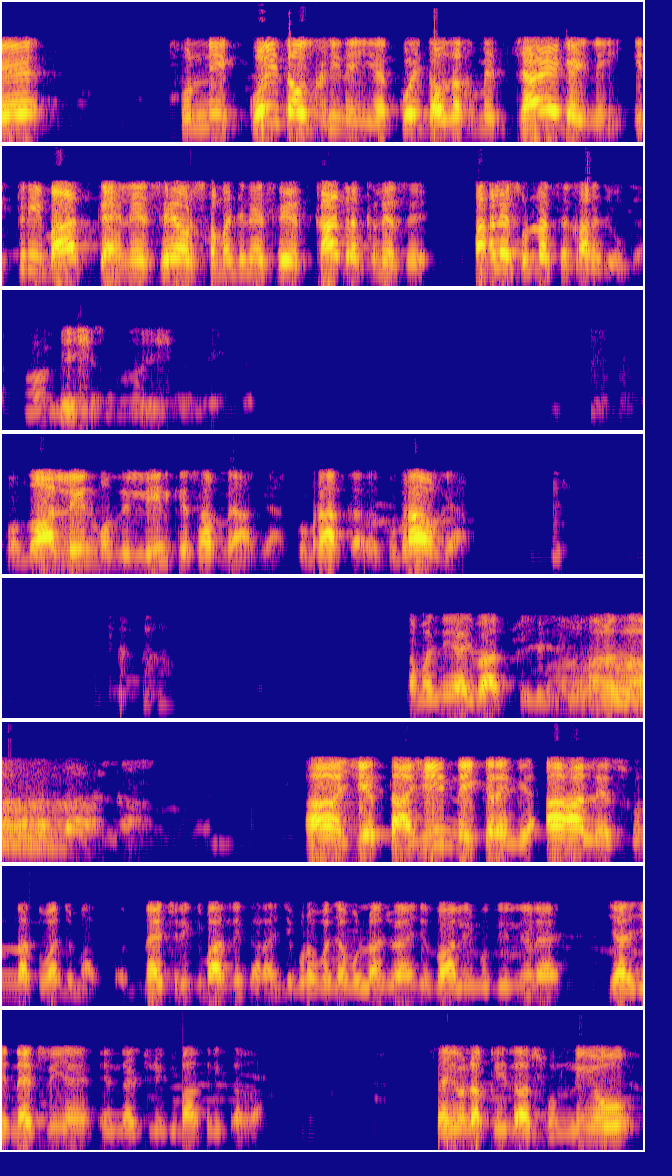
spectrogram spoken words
سننی کوئی دوزخی نہیں ہے کوئی دوزخ میں جائے گا ہی نہیں۔ اتنی بات کہنے سے اور سمجھنے سے اعتقاد رکھنے سے اہل سنت سے خارج ہو گیا۔ بے شک مضالین مضلین کے سب میں آ گیا گمراہ گمراہ ہو گیا۔ سمجھ نہیں آئی بات کی؟ ہاں یہ تعین نہیں کریں گے اہل سنت و جماعت۔ نیچری کی بات نہیں کر رہا، یہ مروجہ ملا جو ہے یہ دعلی مدین ہے یا یہ نیچری ہیں، ان نیچری کی بات نہیں کر رہا۔ صحیح العقیدہ سننی ہو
